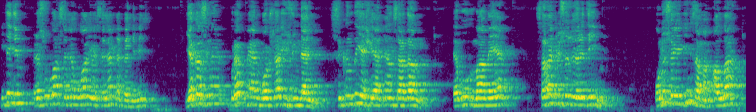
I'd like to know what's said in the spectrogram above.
Nitekim Resulullah sallallahu aleyhi ve sellem Efendimiz, yakasını bırakmayan borçlar yüzünden sıkıntı yaşayan Ensardan Ebu Ümame'ye sana bir söz öğreteyim? Onu söylediğin zaman Allah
